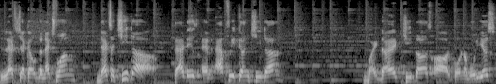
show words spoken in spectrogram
Let's check out the next one. That's a cheetah. That is an African cheetah. By diet, cheetahs are carnivorous.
